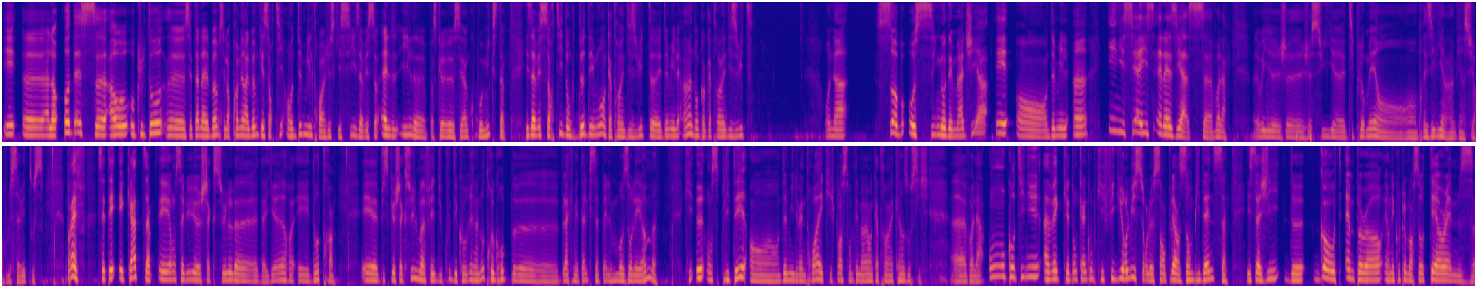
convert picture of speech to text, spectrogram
Et euh, alors, Odess euh, ao Occulto, euh, c'est un album, c'est leur premier album qui est sorti en 2003. Jusqu'ici, ils avaient sorti, parce que c'est un couple mixte, ils avaient sorti donc deux démos en 98 et 2001. Donc en 98, on a Sob o signo de magia et en 2001, Initiais Heresias. Voilà. Euh, oui, euh, je, suis euh, diplômé en, brésilien, hein, bien sûr, vous le savez tous. Bref, c'était E4 et on salue Chaxul d'ailleurs et d'autres. Et puisque Chaxul m'a fait du coup découvrir un autre groupe black metal qui s'appelle Mausoleum qui eux ont splitté en 2023 et qui je pense ont démarré en 95 aussi. Euh, voilà, on continue avec donc un groupe qui figure lui sur le sampler Zombie Dance. Il s'agit de Goat Emperor et on écoute le morceau Theorems.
